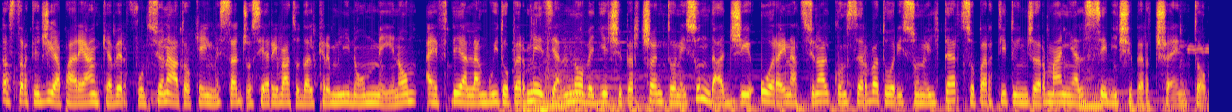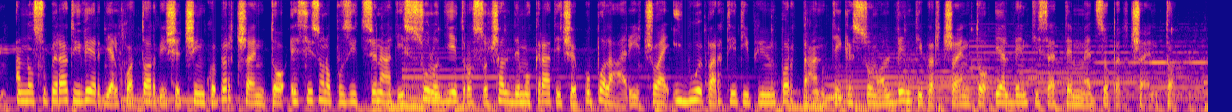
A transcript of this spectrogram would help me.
La strategia pare anche aver funzionato, che il messaggio sia arrivato dal Cremlino o meno. AfD ha languito per mesi al 9-10% nei sondaggi, ora i nazionalconservatori sono il terzo partito in Germania al 16%. Hanno superato i Verdi al 14,5% e si sono posizionati solo dietro socialdemocratici e popolari, cioè i due partiti più importanti che sono al 20% e al 27,5%.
